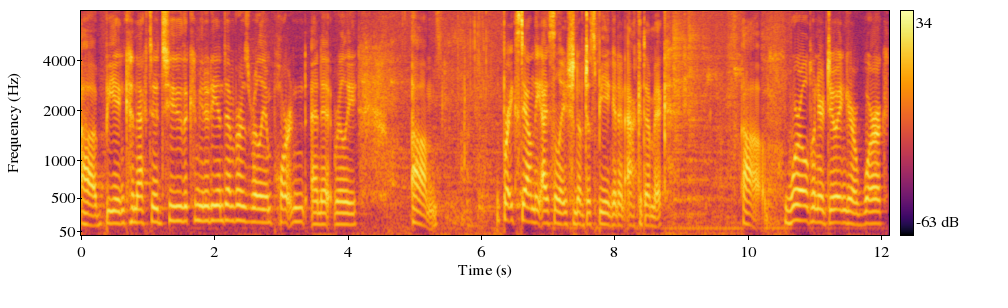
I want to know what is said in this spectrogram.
uh, being connected to the community in Denver is really important and it really um, breaks down the isolation of just being in an academic uh, world when you're doing your work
